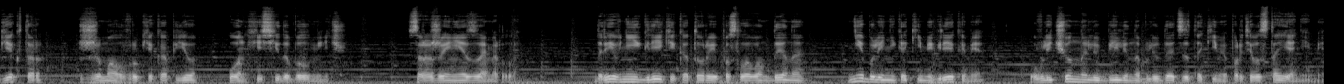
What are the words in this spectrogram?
Гектор сжимал в руке копье, у Анхисида был меч. Сражение замерло. Древние греки, которые, по словам Дэна, не были никакими греками, увлеченно любили наблюдать за такими противостояниями,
